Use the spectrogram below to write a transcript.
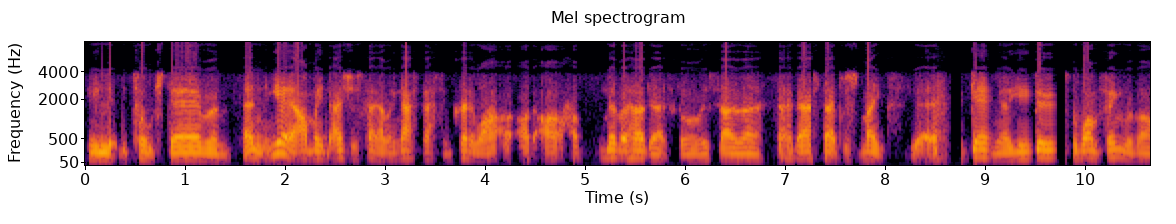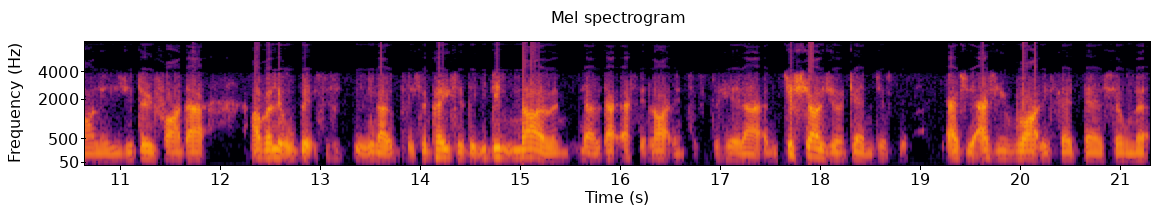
he lit the torch there, and, and yeah, I mean, as you say, I mean that's that's incredible. I, I, have never heard that story, so uh, that that's, that just makes yeah, again, you know, you do the one thing with Arnie, you do find out other little bits, you know, bits and pieces that you didn't know, and you know that that's enlightening to, to hear that, and just shows you again just as you as you rightly said there, Sean, that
